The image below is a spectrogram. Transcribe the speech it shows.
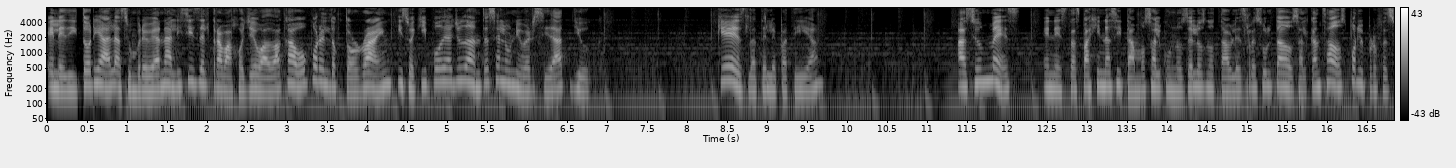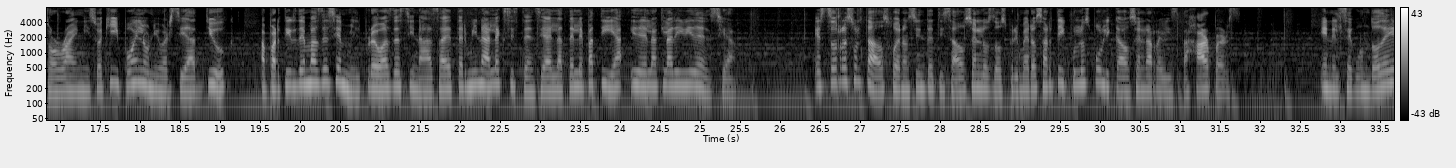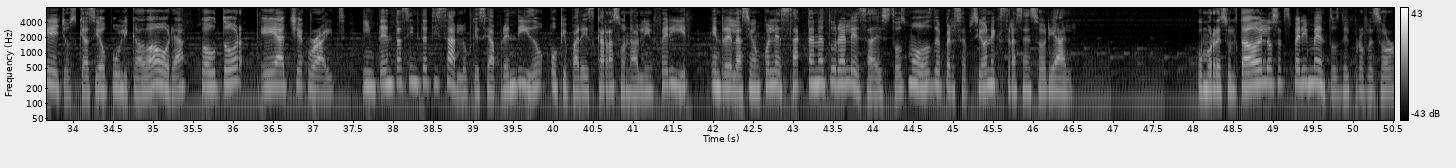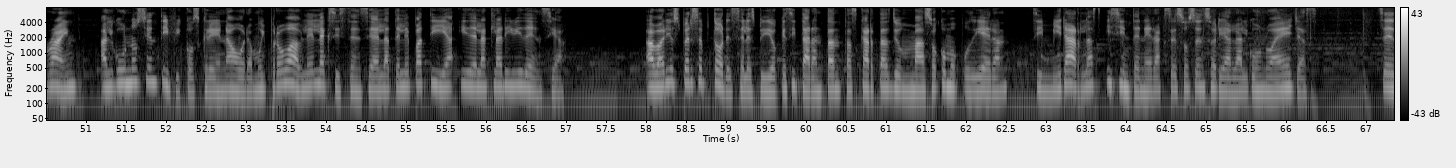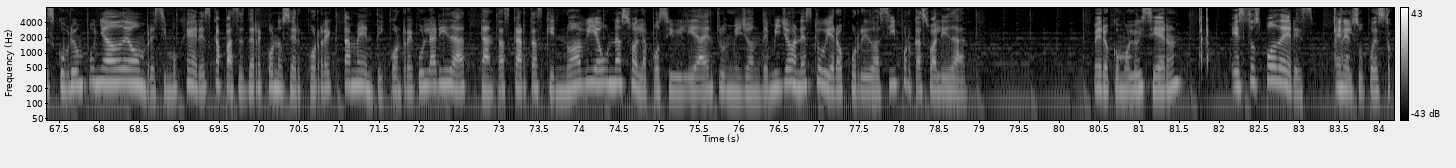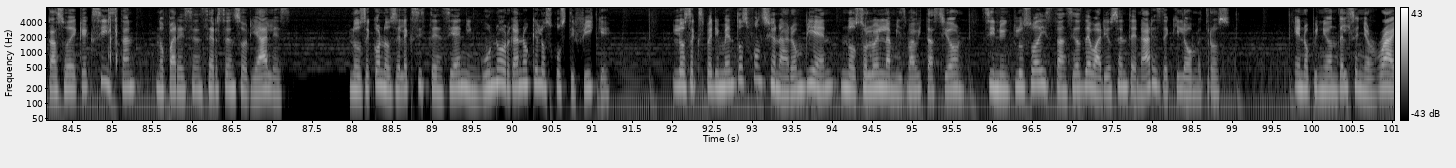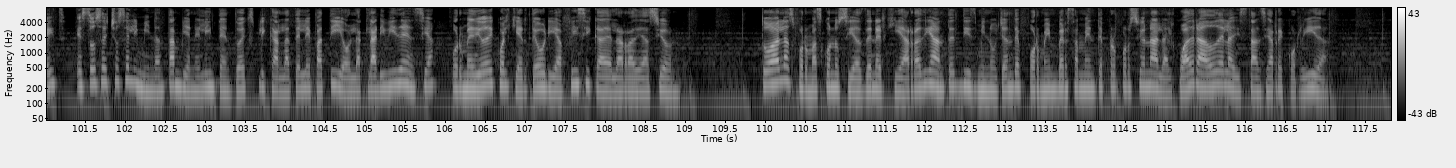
el editorial hace un breve análisis del trabajo llevado a cabo por el Dr. Ryan y su equipo de ayudantes en la Universidad Duke. ¿Qué es la telepatía? Hace un mes, en estas páginas citamos algunos de los notables resultados alcanzados por el profesor Ryan y su equipo en la Universidad Duke a partir de más de 100.000 pruebas destinadas a determinar la existencia de la telepatía y de la clarividencia. Estos resultados fueron sintetizados en los dos primeros artículos publicados en la revista Harper's. En el segundo de ellos, que ha sido publicado ahora, su autor E. H. Wright intenta sintetizar lo que se ha aprendido o que parezca razonable inferir en relación con la exacta naturaleza de estos modos de percepción extrasensorial. Como resultado de los experimentos del profesor Ryan, algunos científicos creen ahora muy probable la existencia de la telepatía y de la clarividencia. A varios perceptores se les pidió que citaran tantas cartas de un mazo como pudieran, sin mirarlas y sin tener acceso sensorial alguno a ellas. Se descubrió un puñado de hombres y mujeres capaces de reconocer correctamente y con regularidad tantas cartas que no había una sola posibilidad entre un millón de millones que hubiera ocurrido así por casualidad. Pero ¿cómo lo hicieron? Estos poderes, en el supuesto caso de que existan, no parecen ser sensoriales. No se conoce la existencia de ningún órgano que los justifique. Los experimentos funcionaron bien no solo en la misma habitación, sino incluso a distancias de varios centenares de kilómetros. En opinión del señor Wright, estos hechos eliminan también el intento de explicar la telepatía o la clarividencia por medio de cualquier teoría física de la radiación todas las formas conocidas de energía radiante disminuyen de forma inversamente proporcional al cuadrado de la distancia recorrida.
